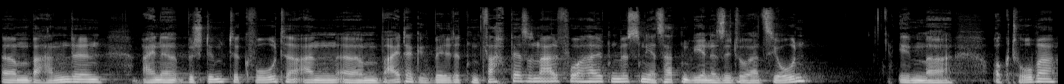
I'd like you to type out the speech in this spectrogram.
ähm, behandeln, eine bestimmte Quote an ähm, weitergebildetem Fachpersonal vorhalten müssen. Jetzt hatten wir eine Situation im äh, Oktober,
